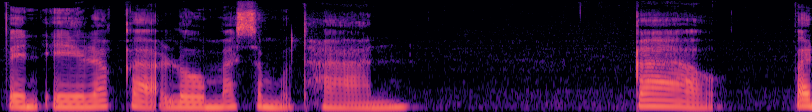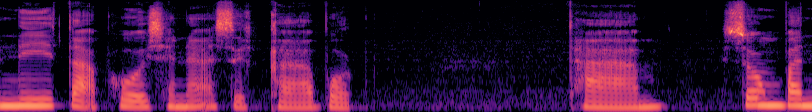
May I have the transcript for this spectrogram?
เป็นเอละกะโลมสมุทฐาน 9. ปณีตะโภชนะสิกขาบท ถาม ทรงบัญ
